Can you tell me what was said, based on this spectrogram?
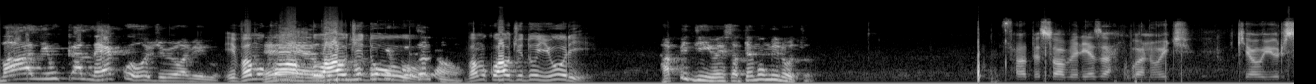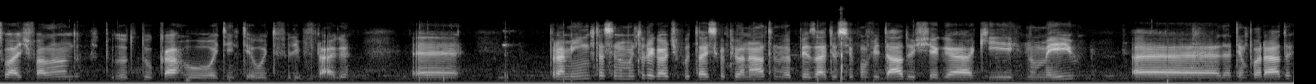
vale o caneco hoje, meu amigo. E vamos com, é, com o áudio do. Coisa, vamos com o áudio do Yuri. Rapidinho, hein? Só temos um minuto. Fala pessoal, beleza? Boa noite. Que é o Yuri Soares falando, piloto do carro 88 Felipe Fraga. É, para mim está sendo muito legal disputar esse campeonato, apesar de eu ser convidado e chegar aqui no meio é, da temporada.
